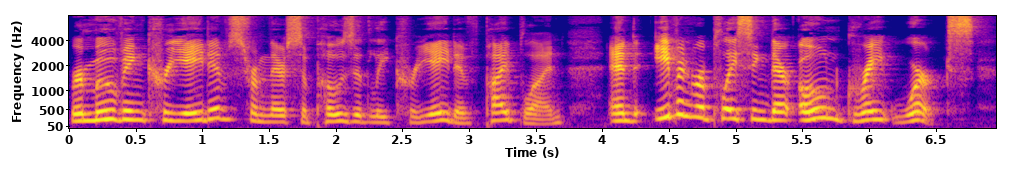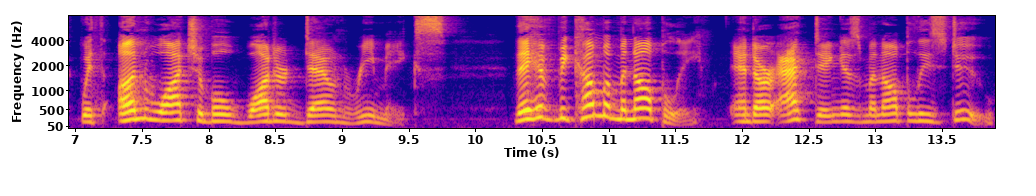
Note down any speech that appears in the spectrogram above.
removing creatives from their supposedly creative pipeline, and even replacing their own great works with unwatchable, watered down remakes. They have become a monopoly, and are acting as monopolies do,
